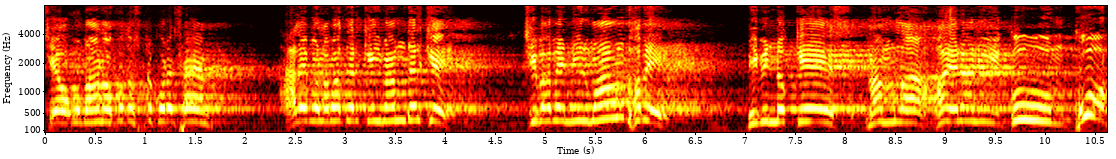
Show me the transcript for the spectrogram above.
যে অপমান অপদস্থ করেছেন, আলেমল আমাদেরকে, ইমামদেরকে যেভাবে নির্মম ভাবে বিভিন্ন কেস, মামলা, হয়রানি, গুম, খুন।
